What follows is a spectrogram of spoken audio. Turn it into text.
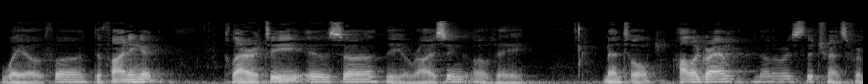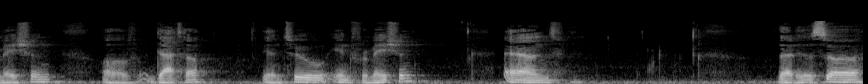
way of uh, defining it. Clarity is uh, the arising of a mental hologram, in other words, the transformation of data into information, and that is uh,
